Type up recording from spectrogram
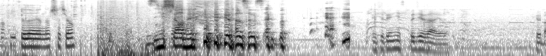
Pobity daję na trzecią. Zniszczony razem ze mną. Oni się tego nie spodziewają. Chyba.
